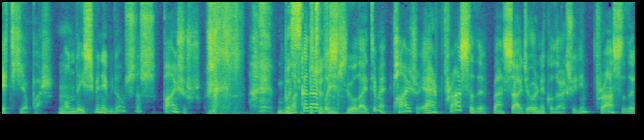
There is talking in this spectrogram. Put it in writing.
etki yapar. Hmm. Onun da ismi ne biliyor musunuz? Panjur. basit ne kadar bir basit bir olay değil mi? Panjur eğer Fransa'da ben sadece örnek olarak söyleyeyim. Fransa'da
